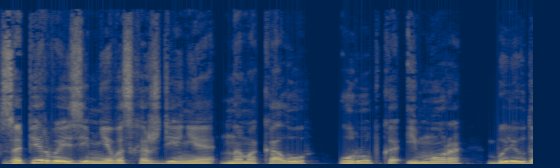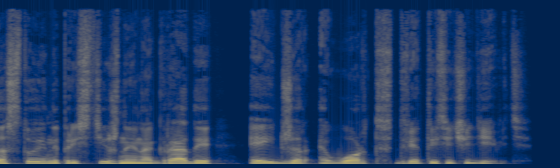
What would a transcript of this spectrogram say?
За первое зимнее восхождение на Макалу Урубка и Мора были удостоены престижной награды Ager Award 2009.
